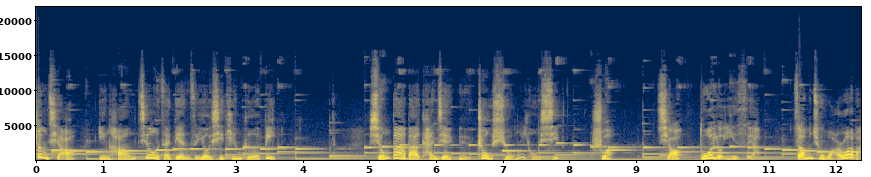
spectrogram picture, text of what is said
正巧，银行就在电子游戏厅隔壁。熊爸爸看见宇宙熊游戏，说：“瞧，多有意思呀，咱们去玩玩吧。”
